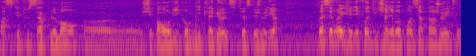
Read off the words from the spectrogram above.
Parce que tout simplement, euh, j'ai pas envie qu'on me nique la gueule, si tu vois ce que je veux dire. Après, c'est vrai que j'ai des fois dit que j'allais reprendre certains jeux et tout,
